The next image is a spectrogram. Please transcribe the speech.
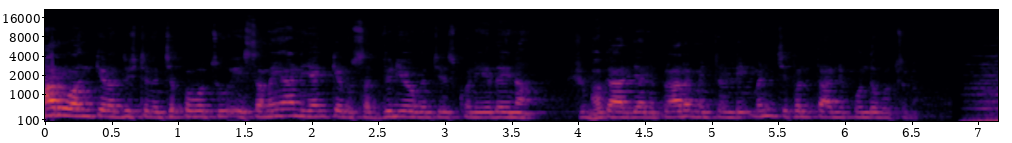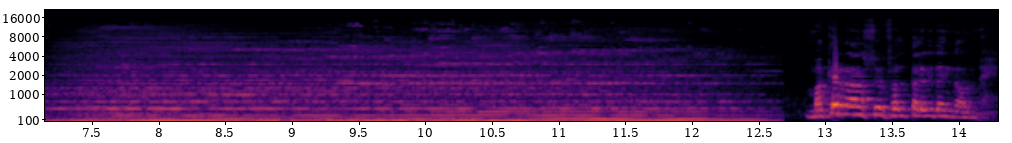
ఆరు అంకెను అదృష్టంగా చెప్పవచ్చు. ఈ సమయాన్ని అంకెను సద్వినియోగం చేసుకుని ఏదైనా శుభకార్యాన్ని ప్రారంభించండి. మంచి ఫలితాన్ని పొందవచ్చును. మకర రాశి ఫలితాలు విధంగా ఉన్నాయి.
